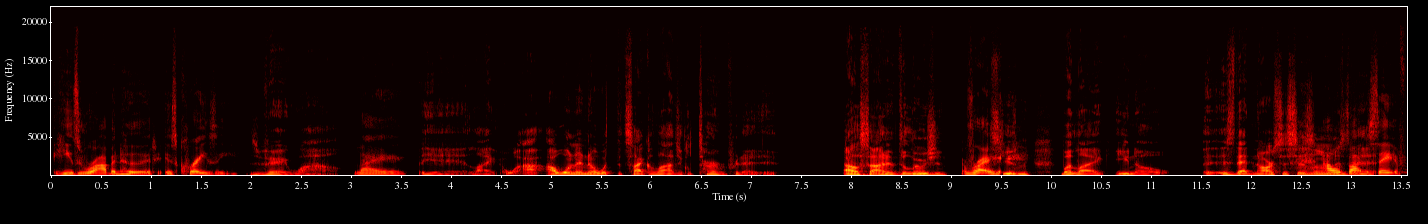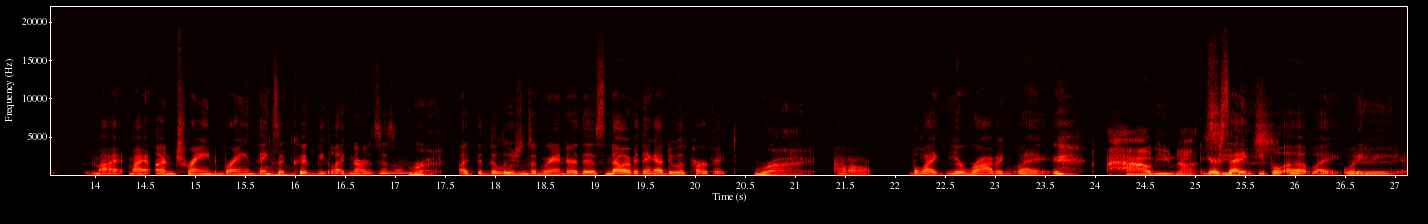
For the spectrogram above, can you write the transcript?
he's Robin Hood is crazy. It's very wild. Like Yeah. Like I want to know what the psychological term for that is. Outside of delusion. right. Excuse me. But like, you know, i- is that narcissism? I was Is about to say my my untrained brain thinks Mhm. it could be like narcissism. Right. Like the delusions of grandeur. This no, everything I do is perfect. Right. I don't but like you're robbing like How do you not? you're setting this? people up. Like what do you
